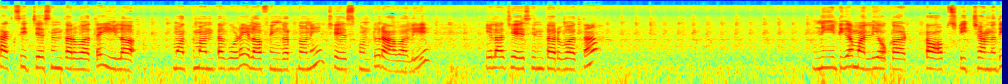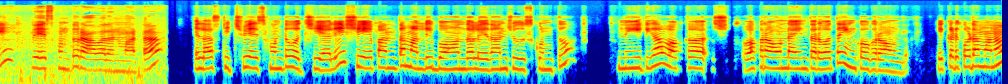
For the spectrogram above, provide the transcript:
టక్స్ ఇచ్చేసిన తర్వాత ఇలా మొత్తం అంతా కూడా ఇలా ఫింగర్తోని చేసుకుంటూ రావాలి. ఇలా చేసిన తర్వాత నీట్గా మళ్ళీ ఒక టాప్ స్టిచ్ అన్నది వేసుకుంటూ రావాలన్నమాట. ఇలా స్టిచ్ వేసుకుంటూ వచ్చేయాలి. షేప్ అంతా మళ్ళీ బాగుందో లేదా అని చూసుకుంటూ నీట్గా ఒక ఒక రౌండ్ అయిన తర్వాత ఇంకొక రౌండ్. ఇక్కడ కూడా మనం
